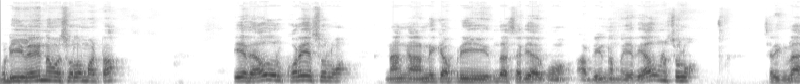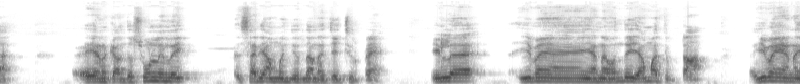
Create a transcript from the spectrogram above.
முடியலன்னு நம்ம சொல்ல மாட்டோம். ஏதாவது ஒரு குறைய சொல்லுவோம். நாங்கள் அன்னைக்கு அப்படி இருந்தால் சரியா இருக்கும் அப்படின்னு நம்ம எதையாவது ஒன்று சொல்லுவோம். சரிங்களா? எனக்கு அந்த சூழ்நிலை சரியாக அமைஞ்சிருந்தா நான் ஜெயிச்சிருப்பேன். இல்லை இவன் என்னை வந்து ஏமாத்தி விட்டான். இவன் என்னை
